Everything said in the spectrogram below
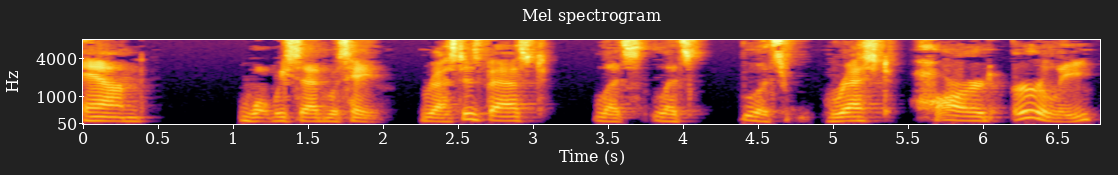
And what we said was, Hey, rest is best. Let's, let's, let's rest hard early.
